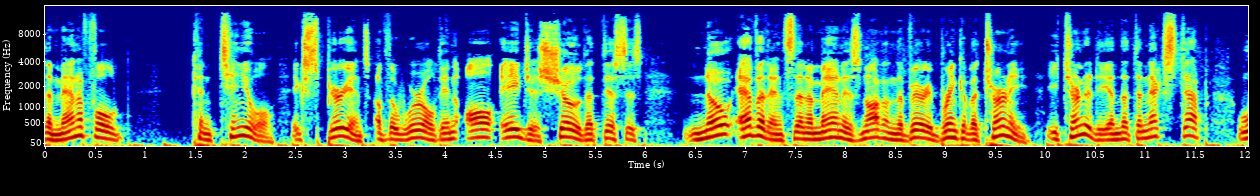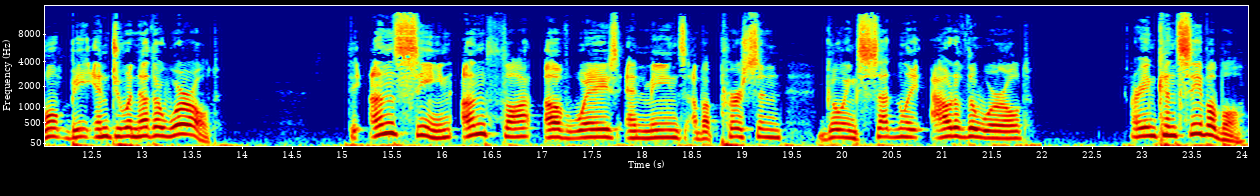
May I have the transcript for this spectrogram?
the manifold continual experience of the world in all ages show that this is no evidence that a man is not on the very brink of eternity, eternity and that the next step won't be into another world. The unseen, unthought of ways and means of a person going suddenly out of the world are inconceivable.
